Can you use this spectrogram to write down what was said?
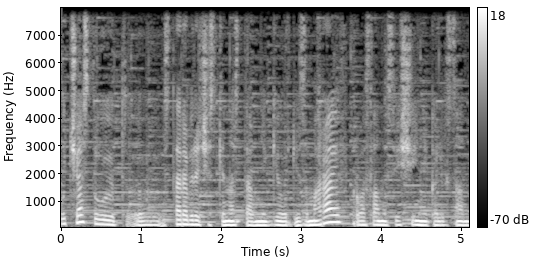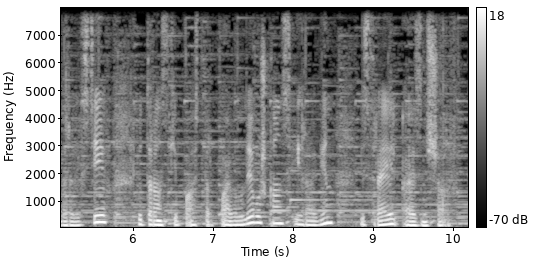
Участвуют э, старообрядческий наставник Георгий Замараев, православный священник Александр Алексеев, лютеранский пастор Павел Левушканс и раввин Исраиль Айзеншарф.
